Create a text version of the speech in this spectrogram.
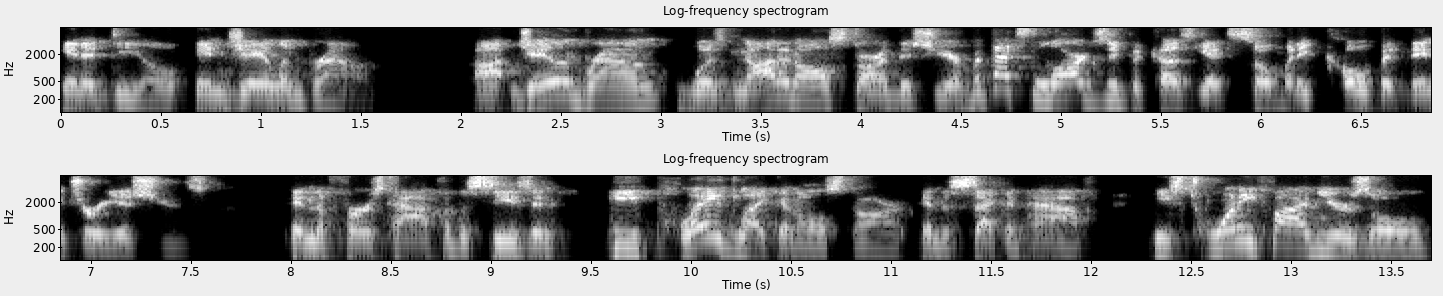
in a deal in Jaylen Brown. Uh, Jaylen Brown was not an all star this year, but that's largely because he had so many COVID and injury issues in the first half of the season. He played like an all star in the second half. He's 25 years old.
